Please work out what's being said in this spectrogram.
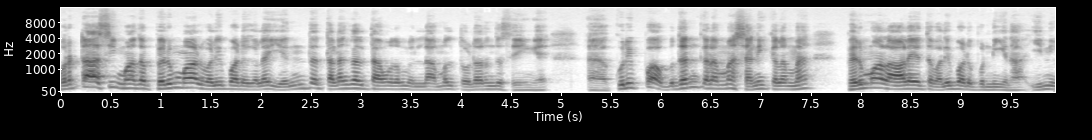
புரட்டாசி மாத பெருமாள் வழிபாடுகளை எந்த தடங்கல் தாமதமும் இல்லாமல் தொடர்ந்து செய்யுங்க. குறிப்பாக புதன்கிழமை சனிக்கிழமை பெருமாள் ஆலயத்தை வழிபாடு பண்ணீங்கன்னா இனி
